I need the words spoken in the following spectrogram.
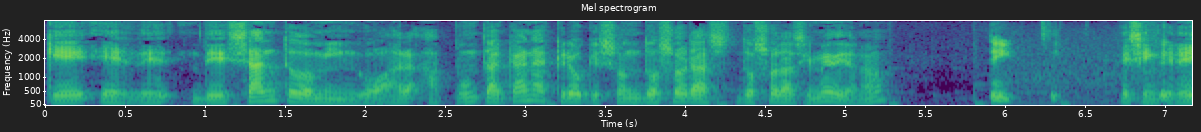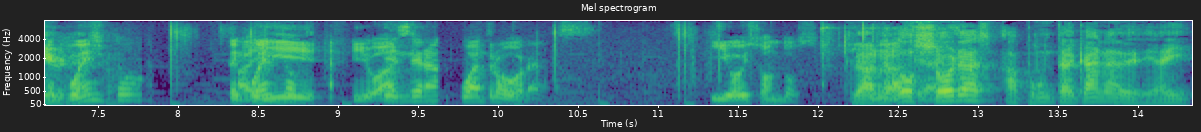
que es de, de Santo Domingo a, a Punta Cana, creo que son dos horas, dos horas y media, ¿no? Sí, sí. Es Te- increíble. Te, eso. cuento, te Ahí, cuento que Iván, antes eran cuatro horas y hoy son dos. Claro, Gracias. dos horas a Punta Cana desde ahí.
